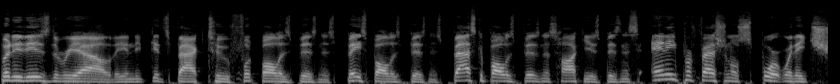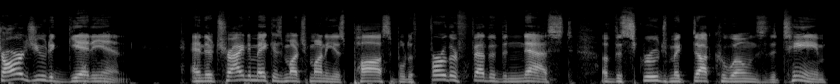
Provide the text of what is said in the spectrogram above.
but it is the reality, and it gets back to football is business, baseball is business, basketball is business, hockey is business, any professional sport where they charge you to get in. And they're trying to make as much money as possible to further feather the nest of the Scrooge McDuck who owns the team.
